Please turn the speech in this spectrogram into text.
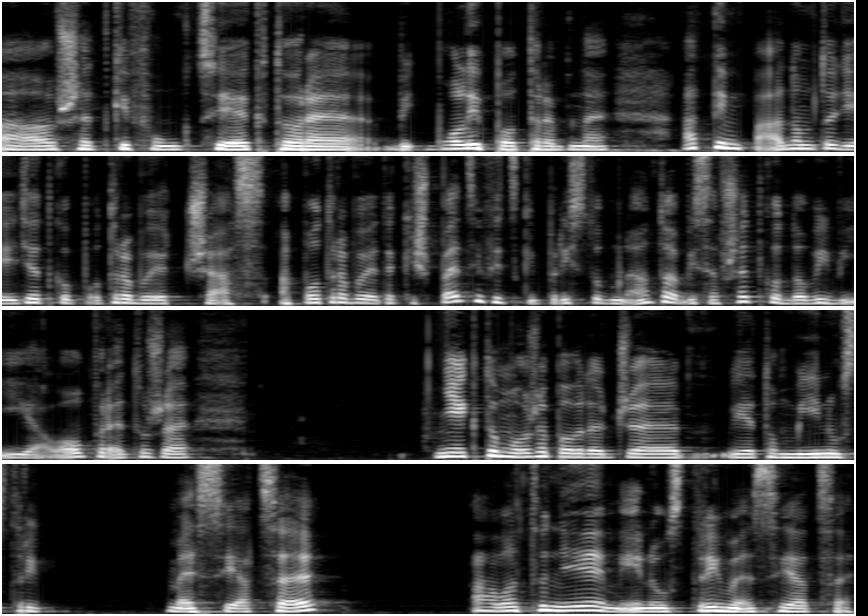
všetky funkcie, ktoré by boli potrebné. A tým pádom to dieťatko potrebuje čas a potrebuje taký špecifický prístup na to, aby sa všetko dovyvíjalo, pretože niekto môže povedať, že je to minus 3 mesiace, ale to nie je minus 3 mesiace.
